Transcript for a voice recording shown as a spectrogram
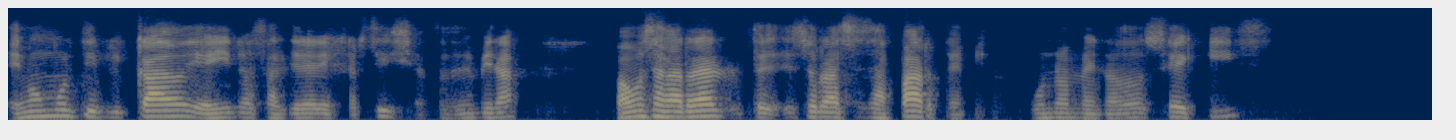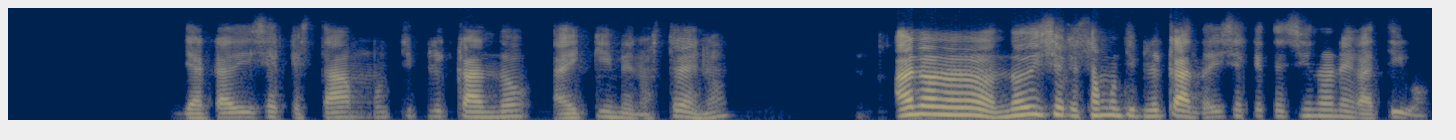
Hemos multiplicado y ahí nos saldría el ejercicio. Entonces, mira, vamos a agarrar, eso lo haces aparte, mira. 1 menos 2x. Y acá dice que está multiplicando a x menos 3, ¿no? Ah, no, no, no, no dice que está multiplicando, dice que este signo negativo.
